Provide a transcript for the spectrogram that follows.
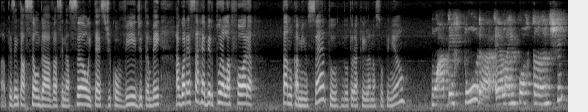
apresentação da vacinação e teste de Covid também. Agora, essa reabertura lá fora está no caminho certo, doutora Keila, na sua opinião? A abertura ela é importante,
